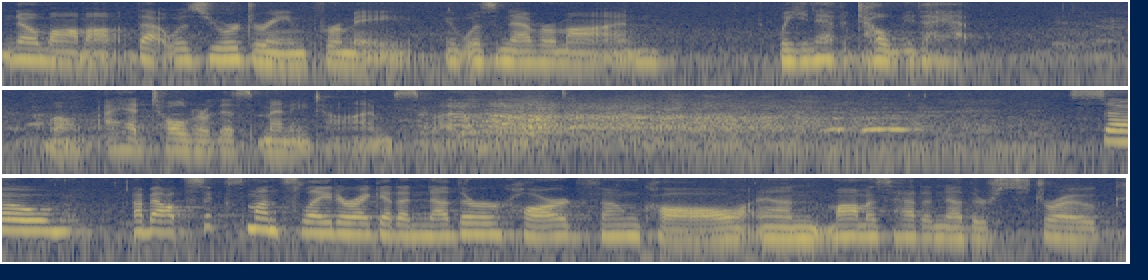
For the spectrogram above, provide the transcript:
No, Mama, that was your dream for me. It was never mine. Well, you never told me that. Well, I had told her this many times, but. So about six months later, I get another hard phone call, and Mama's had another stroke,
